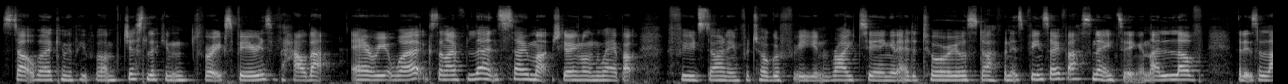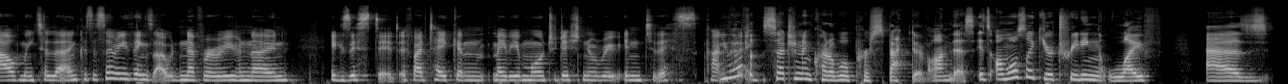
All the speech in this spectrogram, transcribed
start working with people i'm just looking for experience of how that area works. And i've learned so much going along the way about food styling photography and writing and editorial stuff. And it's been so fascinating. And i love that it's allowed me to learn because there's so many things i would never have even known existed if I'd taken maybe a more traditional route into this kind You of thing. You have such an incredible perspective on this. It's almost like you're treating life as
